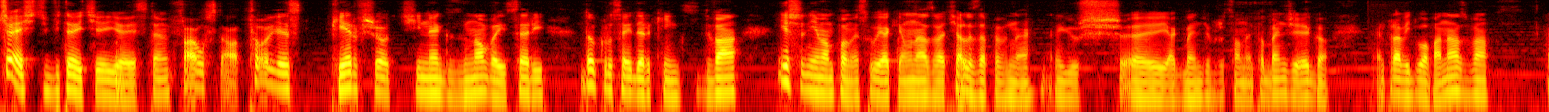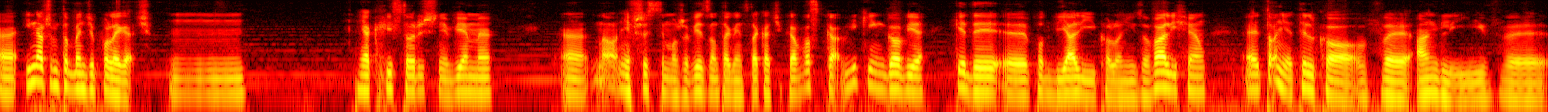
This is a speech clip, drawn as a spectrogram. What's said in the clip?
Cześć, witajcie, ja jestem Faust, a to jest pierwszy odcinek z nowej serii do Crusader Kings 2. Jeszcze nie mam pomysłu jak ją nazwać, ale zapewne już e, jak będzie wrzucony to będzie jego prawidłowa nazwa. E, I na czym to będzie polegać? Mm, jak historycznie wiemy, e, no nie wszyscy może wiedzą, tak więc taka ciekawostka, wikingowie kiedy podbijali i kolonizowali się, To nie tylko w Anglii i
